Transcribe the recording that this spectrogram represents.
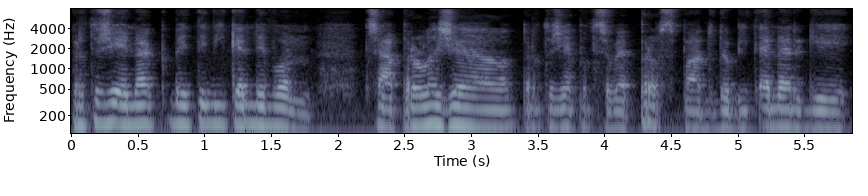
Protože jinak by ty víkendy on třeba proležel, protože potřebuje prospat, dobít energii,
